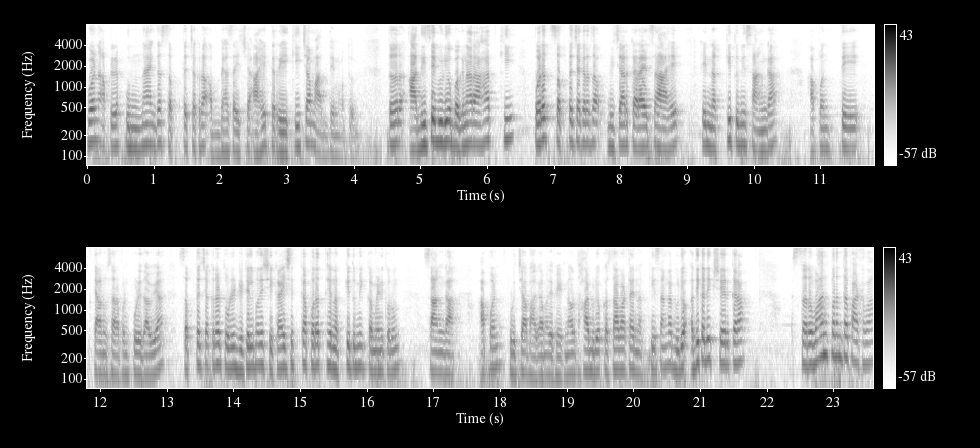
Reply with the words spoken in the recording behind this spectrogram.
पण आपल्याला पुन्हा एकदा सप्तचक्र अभ्यासायचे आहेत रेकीच्या माध्यमातून. तर आधीचे व्हिडिओ बघणार आहात की परत सप्तचक्राचा विचार करायचा आहे. हे नक्की तुम्ही सांगा. आपण ते त्यानुसार आपण पुढे जाऊया. सप्तचक्र थोडी डिटेलमध्ये शिकायचे का परत? हे नक्की तुम्ही कमेंट करून सांगा. आपण पुढच्या भागामध्ये भेटणार आहोत. हा व्हिडिओ कसा वाटला नक्की सांगा. व्हिडिओ अधिक अधिक शेअर करा. सर्वांपर्यंत पाठवा.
